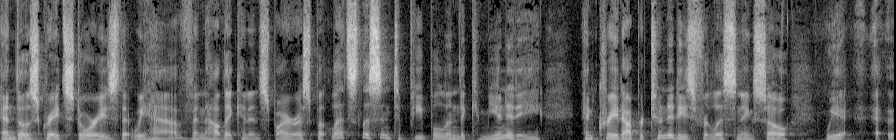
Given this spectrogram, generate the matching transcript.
and those great stories that we have and how they can inspire us, but let's listen to people in the community and create opportunities for listening. So we uh,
